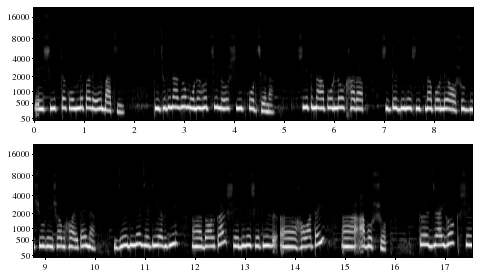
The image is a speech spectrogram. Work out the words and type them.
এই শীতটা কমলে পারে বাঁচি। কিছুদিন আগেও মনে হচ্ছিল শীত পড়ছে না। শীত না পড়লেও খারাপ। শীতের দিনে শীত না পড়লে অসুখ বিসুখ এইসব হয়, তাই না? যেই দিনে যেটি আর কি দরকার, সেই দিনে সেটির হওয়াটাই আবশ্যক। তো যাই হোক, সেই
